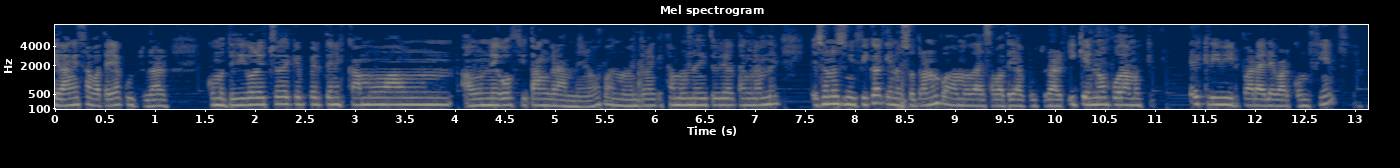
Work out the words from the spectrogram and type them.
que dan esa batalla cultural. Como te digo, el hecho de que pertenezcamos a un, a un negocio tan grande, ¿no? Pues el momento en el que estamos en una editorial tan grande, eso no significa que nosotros no podamos dar esa batalla cultural y que no podamos escribir para elevar conciencia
